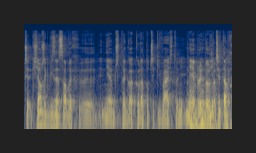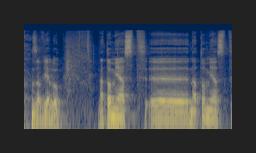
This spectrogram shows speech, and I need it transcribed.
czy, książek biznesowych, nie wiem, czy tego akurat oczekiwałeś, to nie, nie, nie, nie czytam za wielu. Natomiast, y, natomiast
